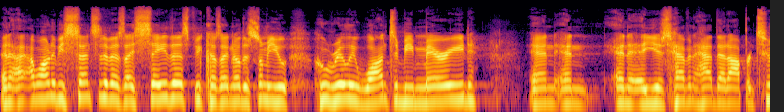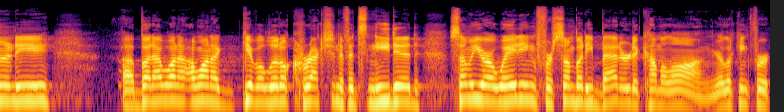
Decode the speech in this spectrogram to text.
and I, I want to be sensitive as I say this because I know there's some of you who really want to be married and and and you just haven't had that opportunity. Uh, but I want to I want to give a little correction if it's needed. Some of you are waiting for somebody better to come along. You're looking for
